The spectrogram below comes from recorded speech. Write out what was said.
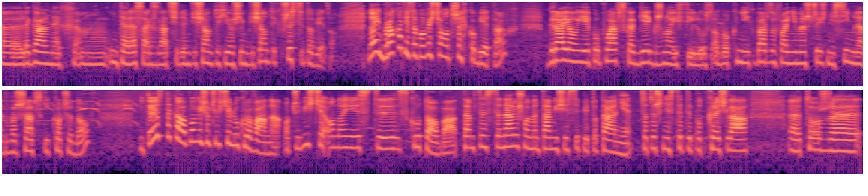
e, legalnych mm, interesach z lat 70. i 80., wszyscy to wiedzą. No i Brokat jest opowieścią o trzech kobietach. Grają je Popławska, Giegrzno i Filus. Obok nich bardzo fajni mężczyźni, Simlat, Warszawski, Koczedow. I to jest taka opowieść oczywiście lukrowana. Oczywiście ona jest y, skrótowa. Tam ten scenariusz momentami się sypie totalnie, co też niestety podkreśla e, to, że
